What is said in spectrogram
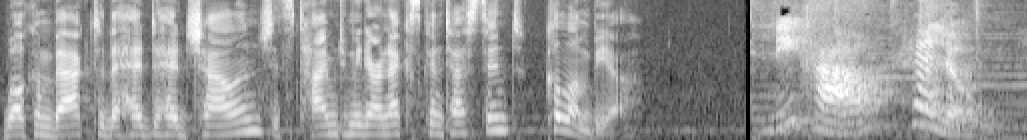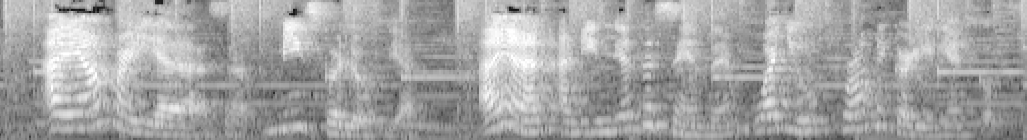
Welcome back to the Head-to-Head Challenge. It's time to meet our next contestant, Colombia. Ni hao, hello. I am Maria Daza, Miss Colombia. I am an Indian descendant, Wayuu from the Caribbean coast.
